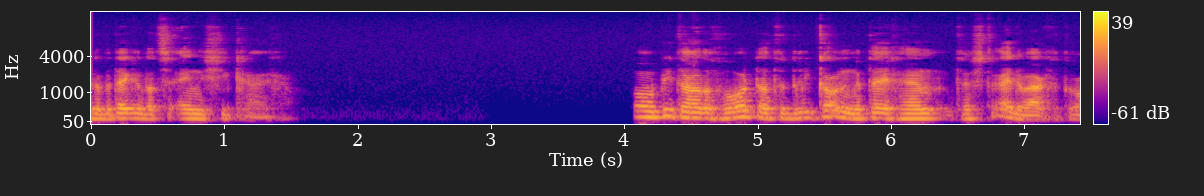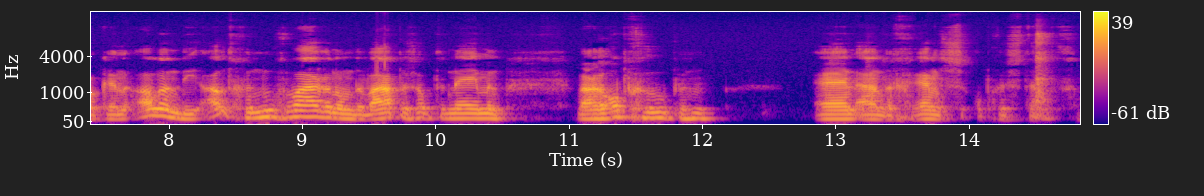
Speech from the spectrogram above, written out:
dat betekent dat ze energie krijgen. Moabieten hadden gehoord dat de drie koningen tegen hen ten strijde waren getrokken en allen die oud genoeg waren om de wapens op te nemen, waren opgeroepen en aan de grens opgesteld.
